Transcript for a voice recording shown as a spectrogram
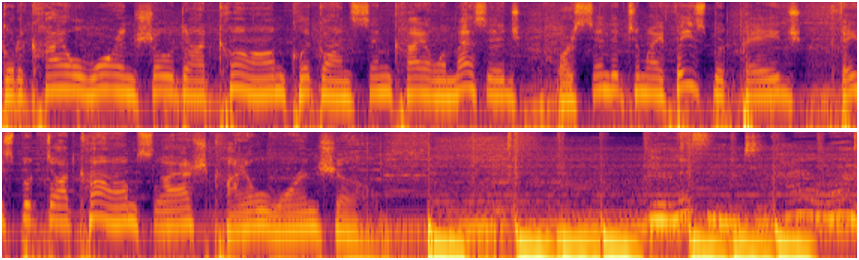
Go to kylewarrenshow.com, click on Send Kyle a Message, or send it to my Facebook page, facebook.com slash Kyle Warren Show. You're listening to Kyle Warren.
